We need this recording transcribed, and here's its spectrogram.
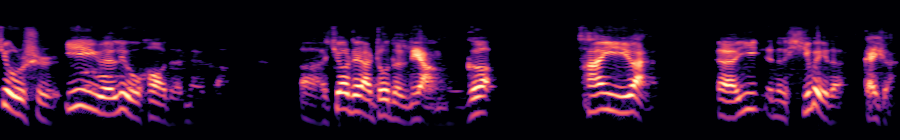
就是一月六号的那个，呃，乔治亚州的两个。参议院，呃，一那个席位的改选，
